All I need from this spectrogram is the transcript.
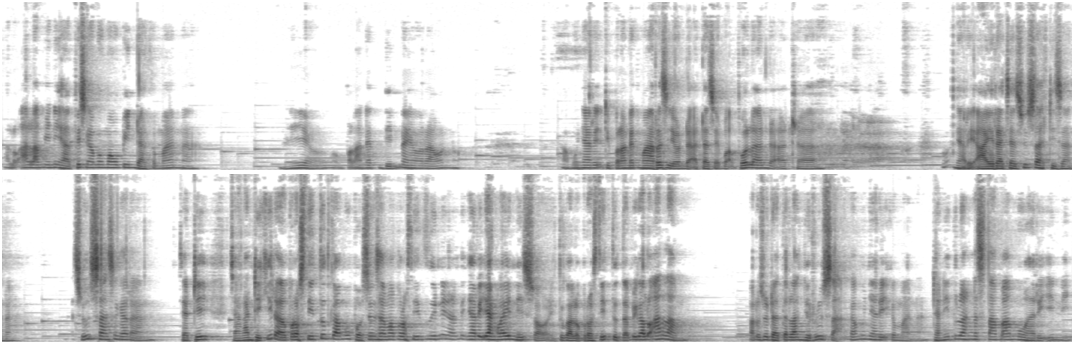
Kalau alam ini habis, kamu mau pindah ke mana? Iya, planet dine orang Kamu nyari di planet Mars ya ndak ada sepak bola, ndak ada. Nyari air aja susah di sana. Susah sekarang. Jadi jangan dikira prostitut kamu bosan sama prostitut ini nanti nyari yang lain nih. So itu kalau prostitut tapi kalau alam kalau sudah terlanjur rusak kamu nyari ke mana? Dan itulah nestapamu hari ini.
